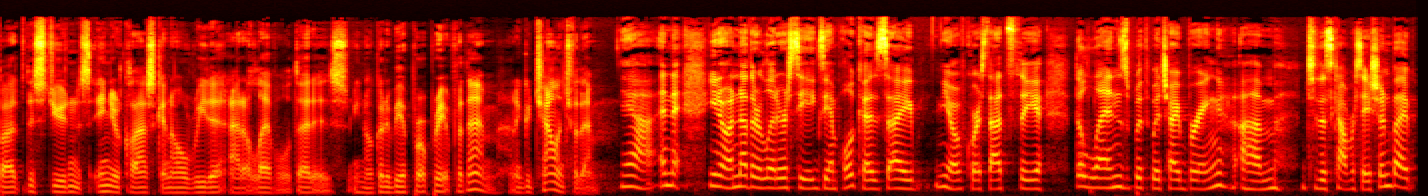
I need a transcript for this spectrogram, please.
but the students in your class can all read it at a level that is, you know, going to be appropriate for them and a good challenge for them. Yeah, and you know, another literacy example because I, you know, of course, that's the the lens with which I bring um, to this conversation, but.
